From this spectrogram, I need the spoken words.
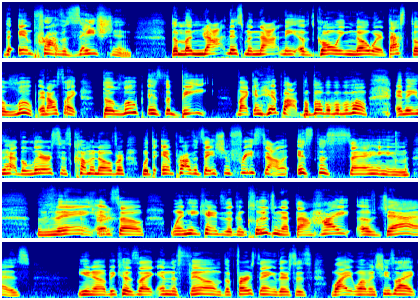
the improvisation, the monotonous monotony of going nowhere. That's the loop. And I was like, the loop is the beat, like in hip hop. Boom, boom, boom, boom, boom. And then you had the lyricists coming over with the improvisation freestyling. It's the same thing. Right. And so when he came to the conclusion that the height of jazz, you know, because like in the film, the first thing there's this white woman, she's like,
